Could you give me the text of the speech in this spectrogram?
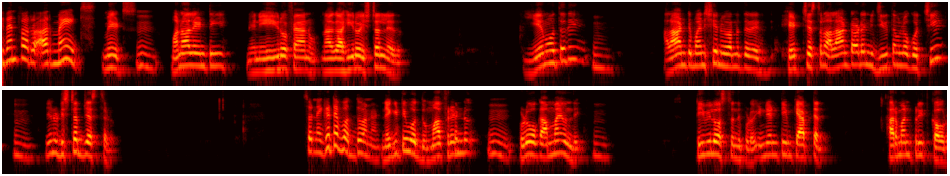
Even for our mates mates మనాలేంటి నేను ఈ హీరో ఫ్యాను. నాకు ఆ హీరో ఇష్టం లేదు. ఏమవుతుంది? అలాంటి మనిషి నువ్వు ఎవరినైతే హేట్ చేస్తున్నావు అలాంటి వాడు నీ జీవితంలోకి వచ్చి నేను డిస్టర్బ్ చేస్తాడు. సో నెగటివ్ వద్దు అని నెగిటివ్ వద్దు. మా ఫ్రెండ్ ఇప్పుడు ఒక అమ్మాయి ఉంది. Hmm. టీవీలో వస్తుంది ఇప్పుడు. Indian team captain. Harmanpreet Kaur.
